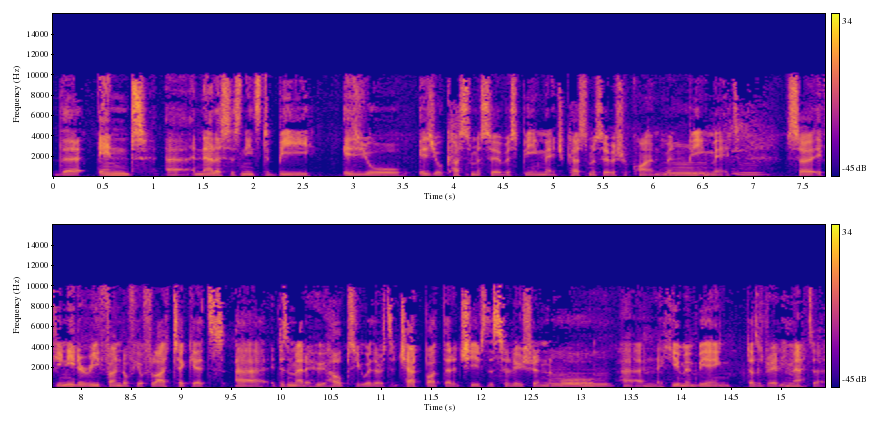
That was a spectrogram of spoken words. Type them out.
the end uh, analysis needs to be is your is your customer service being met, your customer service requirement being met. So if you need a refund off your flight tickets, uh, it doesn't matter who helps you, whether it's a chatbot that achieves the solution or uh, a human being. Does it really matter?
